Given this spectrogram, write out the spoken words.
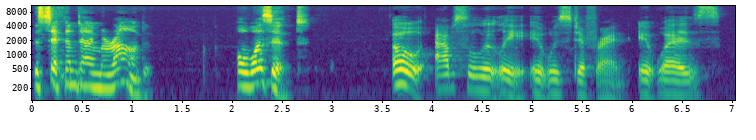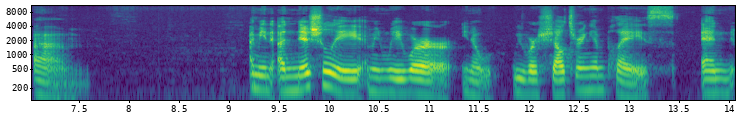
the second time around, or was it? Oh, absolutely. It was different. It was, um, I mean, initially, I mean, we were, you know, we were sheltering in place and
